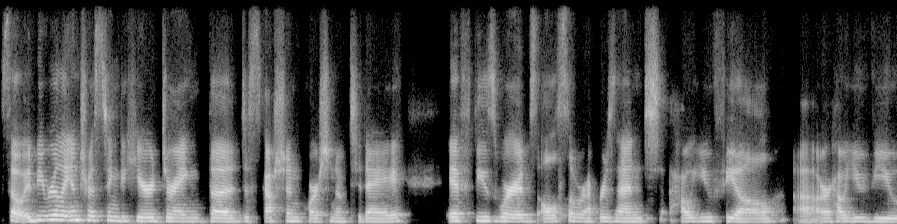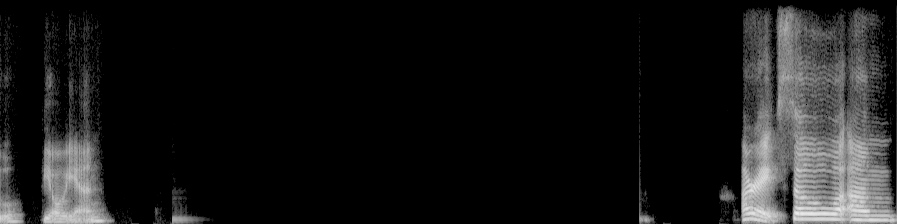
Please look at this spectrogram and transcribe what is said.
So it'd be really interesting to hear during the discussion portion of today if these words also represent how you feel uh, or how you view the OEN. All right, so um,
